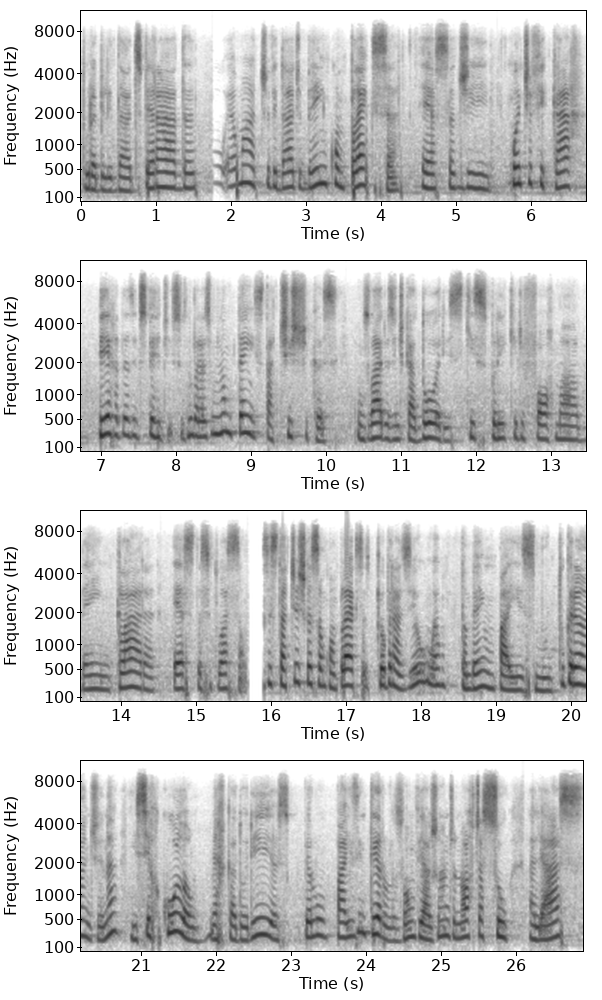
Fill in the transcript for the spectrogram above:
durabilidade esperada. É uma atividade bem complexa essa de quantificar perdas e desperdícios. No Brasil não tem estatísticas com os vários indicadores que explique de forma bem clara esta situação. As estatísticas são complexas porque o Brasil é um, também um país muito grande, né? E circulam mercadorias pelo país inteiro, elas vão viajando de norte a sul. Aliás,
